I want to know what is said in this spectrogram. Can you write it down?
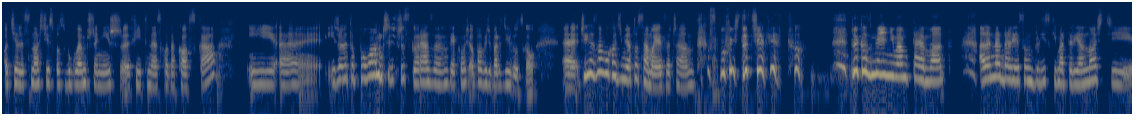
o cielesności w sposób głębszy niż fitness chodakowska, i, e, i żeby to połączyć wszystko razem w jakąś opowieść bardziej ludzką. Czyli znowu chodzi mi o to samo, jak zaczęłam teraz mówić do ciebie, to tylko zmieniłam temat ale nadal jest on bliski materialności,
